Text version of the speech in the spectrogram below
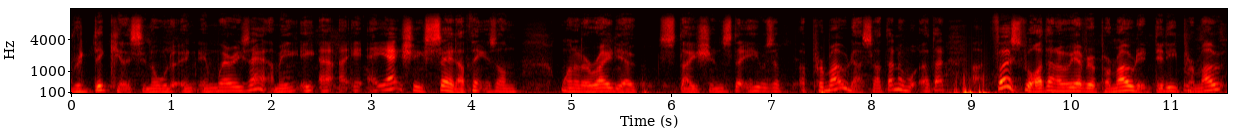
ridiculous in all in, in where he's at. I mean, he, uh, he- actually said, I think it's on one of the radio stations, that he was a, a promoter. So I don't know. I don't, uh, first of all, I don't know who he ever promoted. Did he promote?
